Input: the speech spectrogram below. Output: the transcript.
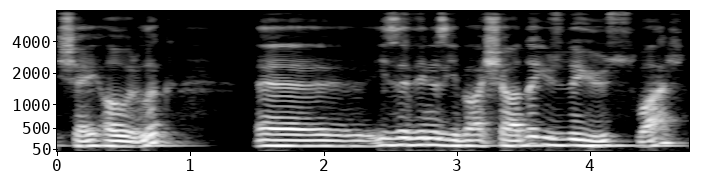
şey ağırlık. Ee, izlediğiniz gibi aşağıda yüzde yüz var.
